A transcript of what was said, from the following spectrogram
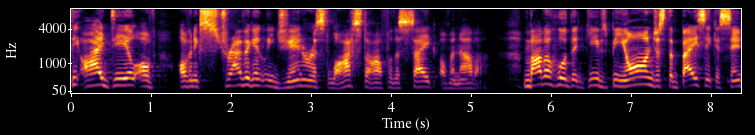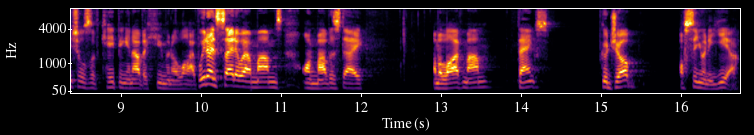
the ideal of, of an extravagantly generous lifestyle for the sake of another. Motherhood that gives beyond just the basic essentials of keeping another human alive. We don't say to our mums on Mother's Day, I'm alive, mum, thanks, good job, I'll see you in a year.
